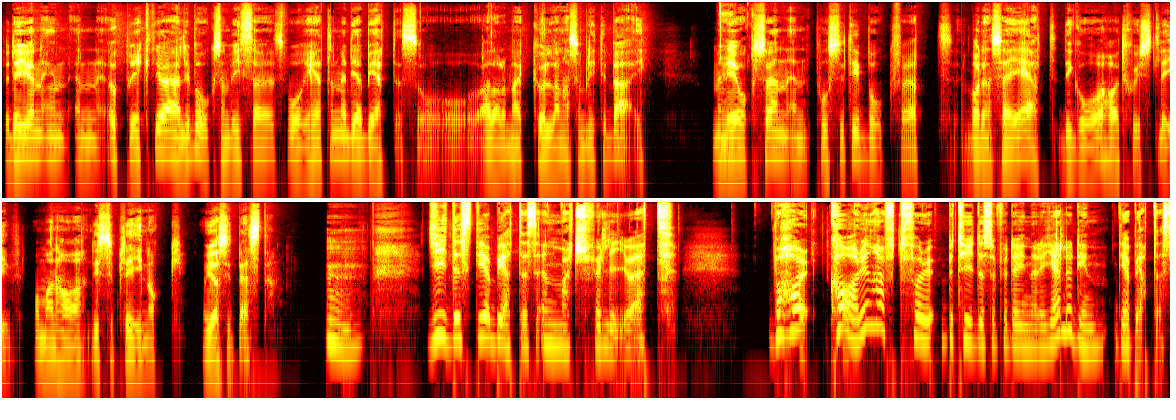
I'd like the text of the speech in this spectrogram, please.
För det är ju en, en, en uppriktig och ärlig bok som visar svårigheten med diabetes och, och alla de här kullarna som blir till berg. Men det är också en, en positiv bok för att vad den säger är att det går att ha ett schysst liv om man har disciplin och, och gör sitt bästa. Mm. Gides diabetes, en match för livet. Vad har Karin haft för betydelse för dig när det gäller din diabetes?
